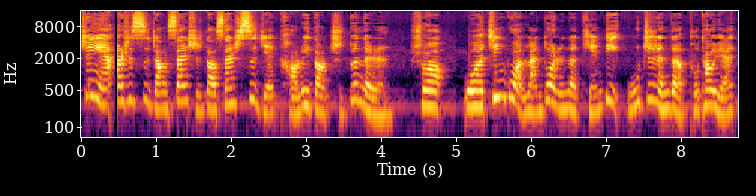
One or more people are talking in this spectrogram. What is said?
箴言二十四章三十到三十四节考虑到迟钝的人说：我经过懒惰人的田地，无知人的葡萄园，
